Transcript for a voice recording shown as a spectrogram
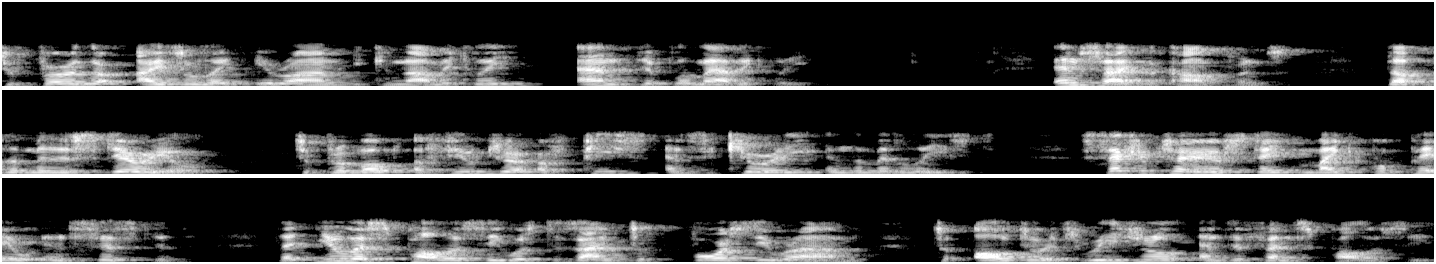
to further isolate Iran economically and diplomatically. Inside the conference, dubbed the Ministerial to promote a future of peace and security in the Middle East, Secretary of State Mike Pompeo insisted that U.S. policy was designed to force Iran to alter its regional and defense policies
